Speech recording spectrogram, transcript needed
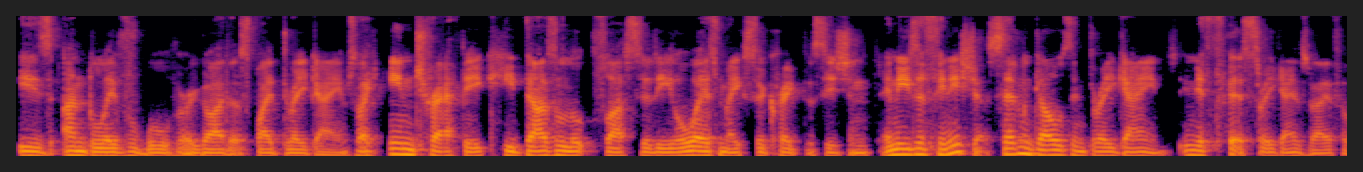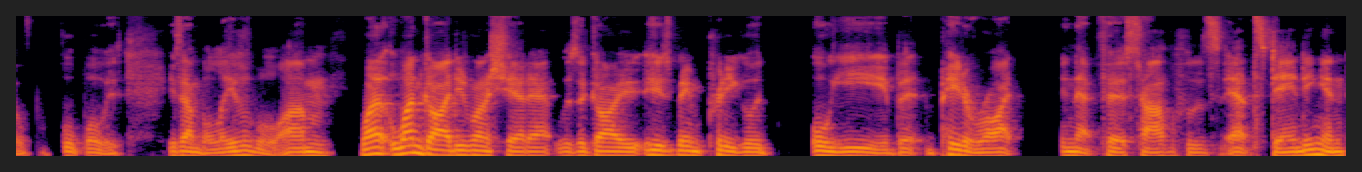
is unbelievable for a guy that's played three games. Like in traffic, he doesn't look flustered. He always makes the correct decision, and he's a finisher. Seven goals in three games in your first three games of AFL football is is unbelievable. Um, one one guy I did want to shout out was a guy who's been pretty good all year, but Peter Wright in that first half was outstanding. And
